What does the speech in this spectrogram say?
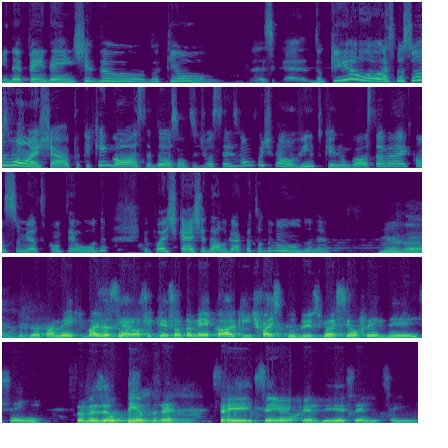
independente do, do que o do que as pessoas vão achar, porque quem gosta do assunto de vocês vão continuar ouvindo, quem não gosta vai consumir outro conteúdo e o podcast dá lugar para todo mundo, né? Verdade. Exatamente. Mas assim, a nossa intenção também é claro que a gente faz tudo isso, mas sem ofender e sem pelo menos eu tento, né? Uhum. Sem, sem ofender, sem, sem.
